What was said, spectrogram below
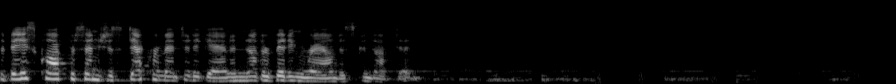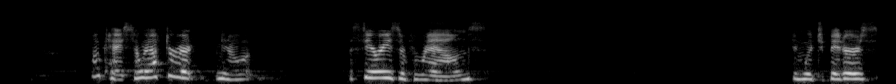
the base clock percentage is decremented again, another bidding round is conducted. Okay, so after, a you know, a series of rounds in which bidders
